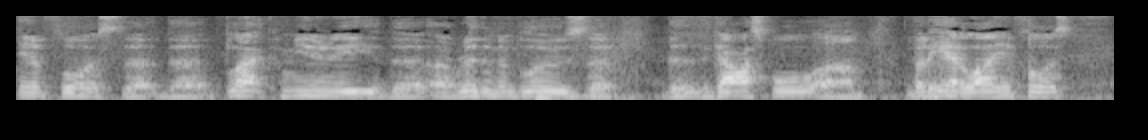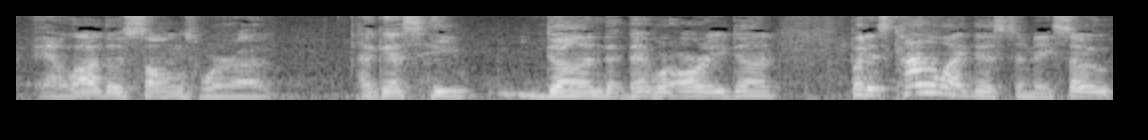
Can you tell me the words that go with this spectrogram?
influence the the black community, the uh, rhythm and blues, the the, the gospel. Um, but he had a lot of influence, and a lot of those songs were, uh, I guess, he done that they were already done. But it's kind of like this to me. So,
